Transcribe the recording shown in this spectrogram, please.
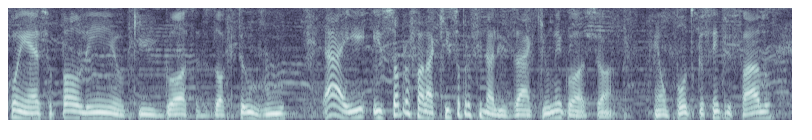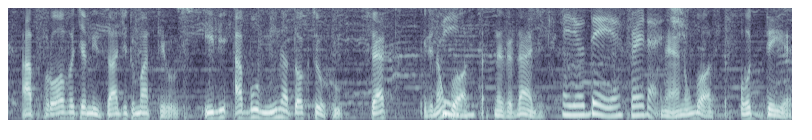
conhece o Paulinho, que gosta do Doctor Who. Ah, e, e só pra falar aqui, só pra finalizar aqui um negócio, ó. É um ponto que eu sempre falo a prova de amizade do Matheus. Ele abomina Doctor Who, certo? Ele não Sim. gosta, não é verdade? Ele odeia, é verdade. Né? Não gosta. Odeia.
